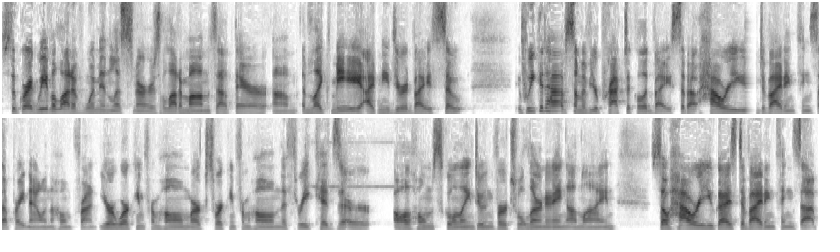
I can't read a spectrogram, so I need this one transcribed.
So, Gregg, we have a lot of women listeners, a lot of moms out there. Um, and like me, I need your advice. So, if we could have some of your practical advice about how are you dividing things up right now in the home front? You're working from home mark's working from home the three kids are all homeschooling doing virtual learning online. So how are you guys dividing things up?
